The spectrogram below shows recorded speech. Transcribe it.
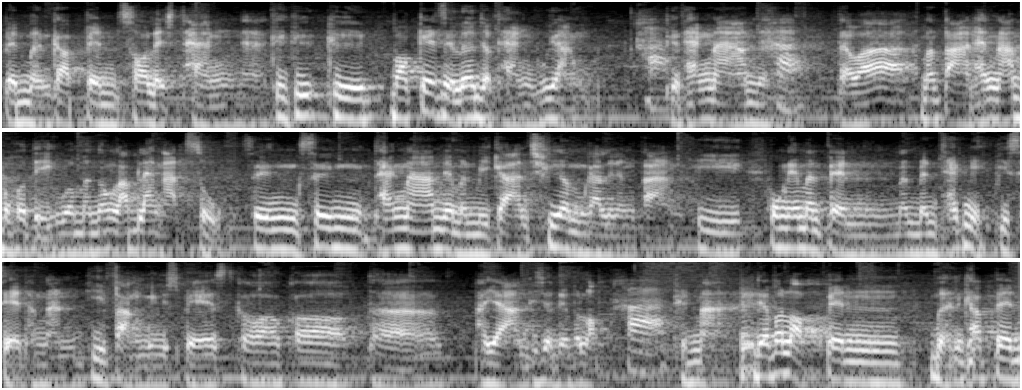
เป็นเหมือนกับเป็น solid tank นะคือคือคือบล็อกเกตจะเริ่มจากแทงทุกอย่างค่ะ คือแทงน้ำเนี่ยค่ะ แต่ว่ามันต่างแทงน้ำปกติคือว่ามันต้องรับแรงอัดสูงซึ่งซึ่งแทงน้ำเนี่ยมันมีการเชื่อมกันอะไรต่างๆ ที่พวกนี้มันเป็นมันเป็นเทคนิคพิเศษทั้งนั้นที่ฝั่ง New Space ก็ก็เอ่อพยายามที่จะ develop ค่ะขึ้นมา develop เป็นเหมือนกับเป็น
